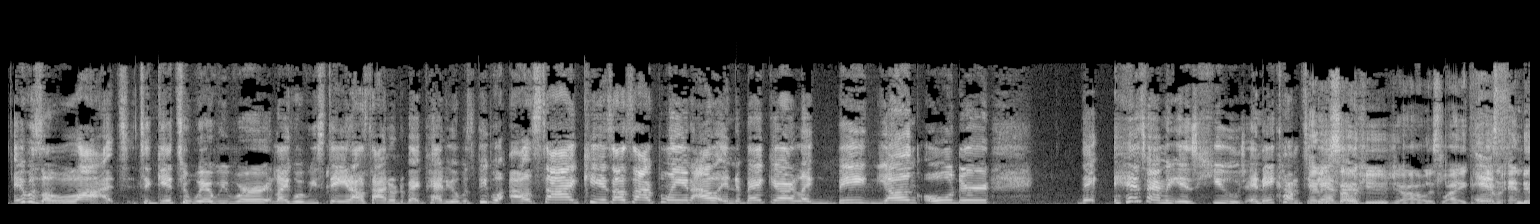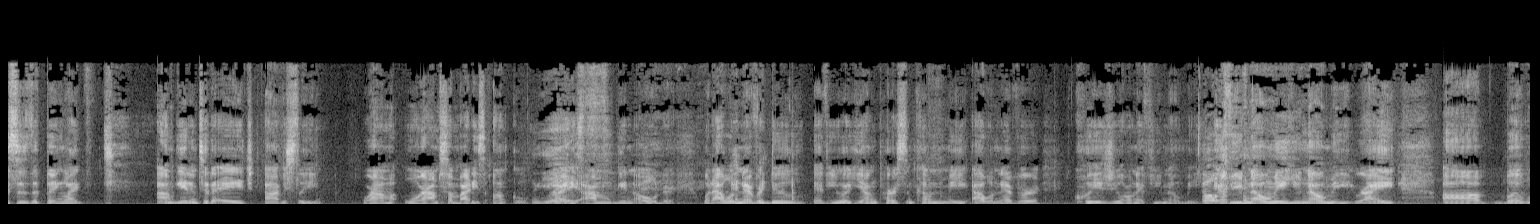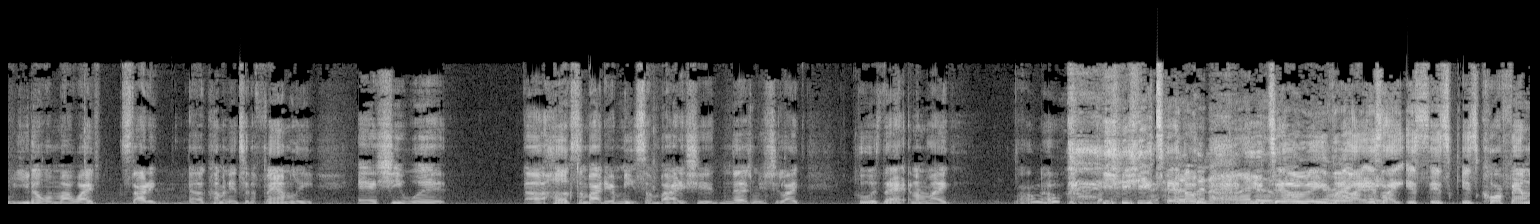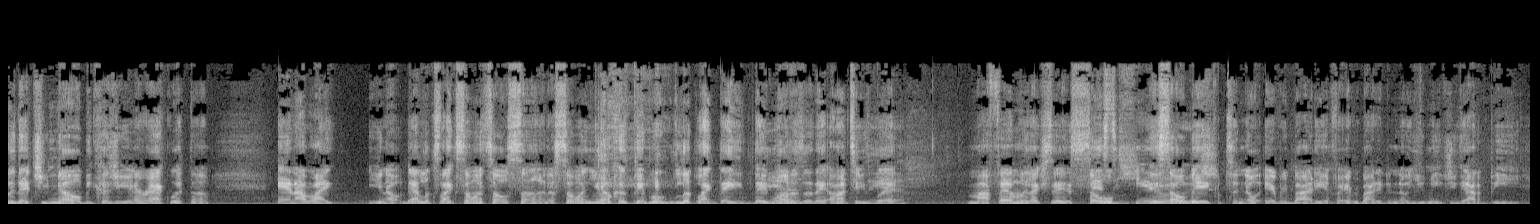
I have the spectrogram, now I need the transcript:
It was a lot to get to where we were, like where we stayed outside on the back patio. It was people outside, kids outside playing out in the backyard, like big, young, older. They, his family is huge, and they come together. and it's so huge y'all it's like It's- and, and this is the thing like i'm getting to the age obviously where i'm where i'm somebody's uncle Yes. right i'm getting older what i will never do if you're a young person come to me i will never quiz you on if you know me Oh. if you know me you know me right um but you know when my wife started uh, coming into the family and she would uh, hug somebody or meet somebody she'd nudge me she's like who is that and i'm like I don't know. you tell, aunt you tell me, but like it's like it's it's it's core family that you know because you interact with them, and I'm like, you know, that looks like so and so's son or someone, you know, because people look like they they Yeah. mothers or they aunties, but Yeah. My family, like you said, is so It's it's so big to know everybody and for everybody to know you means you got to be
